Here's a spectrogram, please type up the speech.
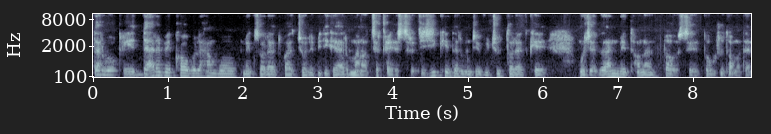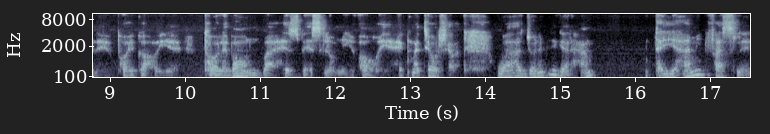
در واقع درب کابل هم و می‌گذارد و از جانب دیگر مناطق استراتژیکی در اونجا وجود دارد که مجددا می‌توانند با وجود آمدن پایگاه های طالبان و حزب اسلامی آقای حکمتیار شود. و از جانب دیگر هم طی همین فصل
